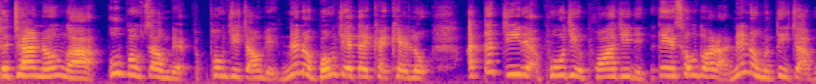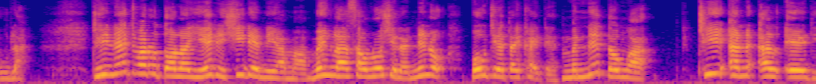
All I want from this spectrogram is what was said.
တကြံတော့ကဥပုပ်ဆောင်တဲ့ဖုန်ကြီးเจ้าတွေနင့်တို့ဘုံကျဲတိုက်ခိုက်ခဲ့လို့အသက်ကြီးတဲ့အဖိုးကြီးအဖွားကြီးတွေတေဆုံးသွားတာနင့်တို့မသိကြဘူးလားဒီနေ့ကျမတို့တော်လာရဲတွေရှိတဲ့နေရာမှာမင်္ဂလာဆောင်လို့ရှိရင်လည်းနင့်တို့ဘုံကျဲတိုက်ခိုက်တယ်မနစ်တုန်းက TNLAD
